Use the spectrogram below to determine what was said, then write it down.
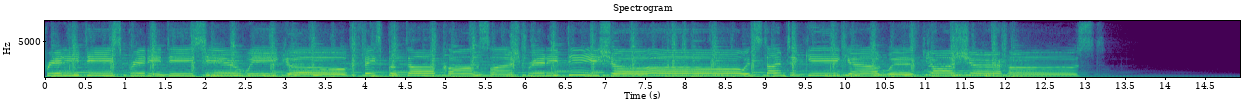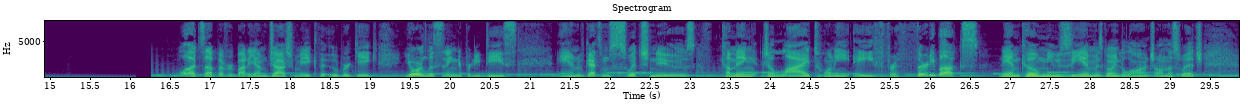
Pretty Dees, Pretty Dees, here we go. Facebook.com slash Pretty D Show. It's time to geek out with Josh, your host. What's up, everybody? I'm Josh Meek, the Uber Geek. You're listening to Pretty Dees, and we've got some Switch news coming July 28th for 30 bucks. Namco Museum is going to launch on the Switch.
